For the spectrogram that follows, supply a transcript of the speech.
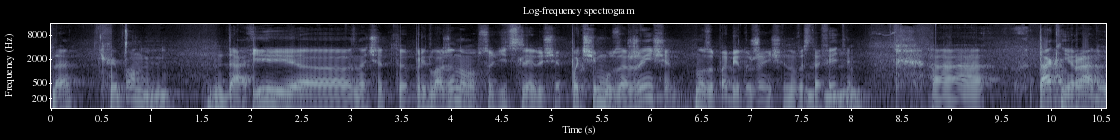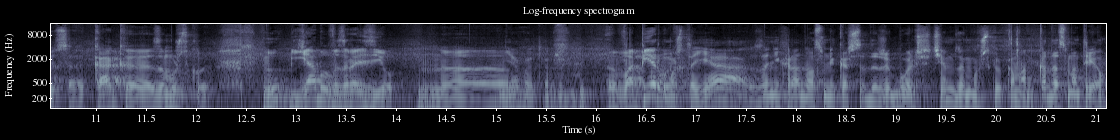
да? Хайпанули. Да, и, э, значит, предложил нам обсудить следующее. Почему за женщин, ну, за победу женщин в эстафете, э, так не радуются, как э, за мужскую? Ну, я бы возразил. Э, Я бы тоже. Во-первых, Потому что я за них радовался, мне кажется, даже больше, чем за мужскую команду. Когда смотрел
